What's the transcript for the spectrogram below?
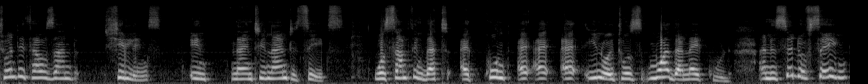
20,000 shillings in 1996 was something that I couldn't, I, I, I, you know, it was more than I could. And instead of saying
